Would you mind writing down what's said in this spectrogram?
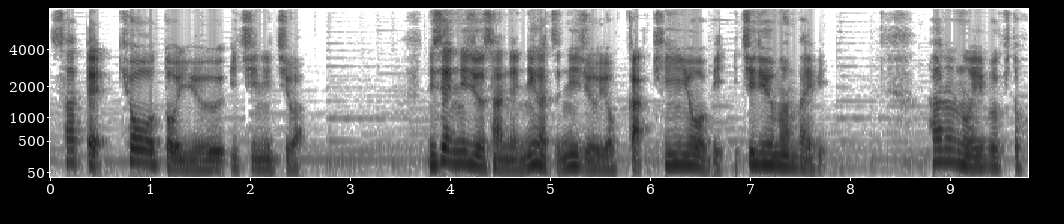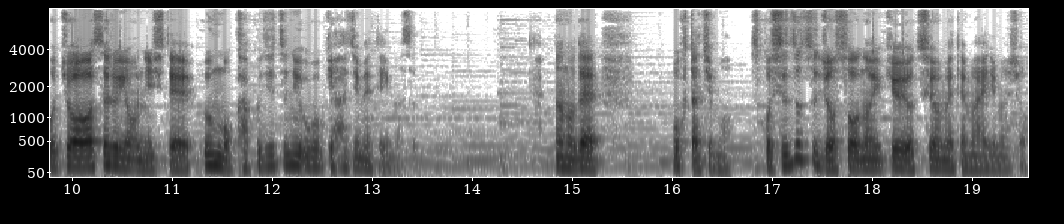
さて、今日という一日は2023年2月24日金曜日一粒万倍日。春の息吹と歩調を合わせるようにして運も確実に動き始めています。なので、僕たちも少しずつ助走の勢いを強めて参りましょう。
